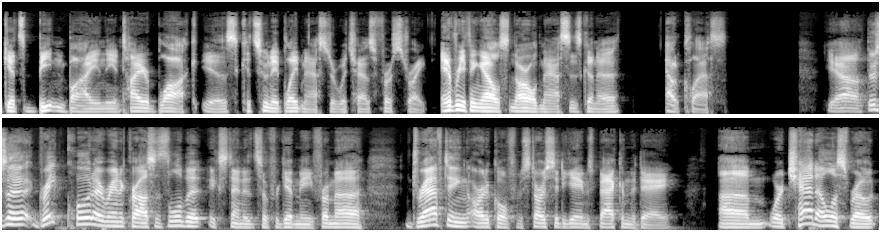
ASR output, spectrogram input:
gets beaten by in the entire block is Kitsune Blademaster, which has first strike. Everything else, Gnarled Mass is gonna outclass. Yeah, there's a great quote I ran across. It's a little bit extended, so forgive me. From a drafting article from Star City Games back in the day, um, where Chad Ellis wrote,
